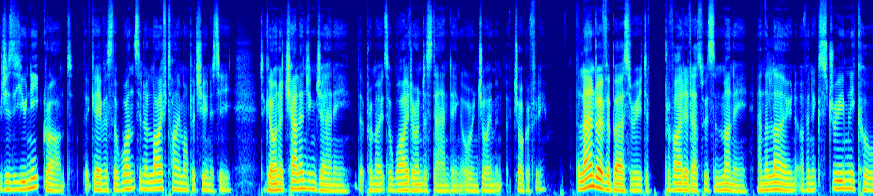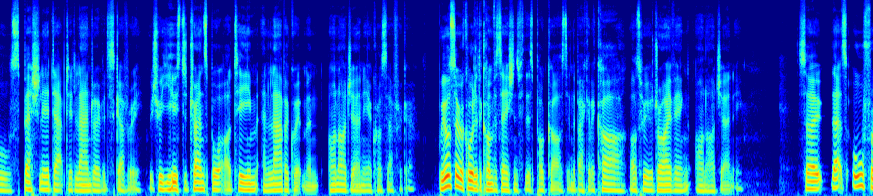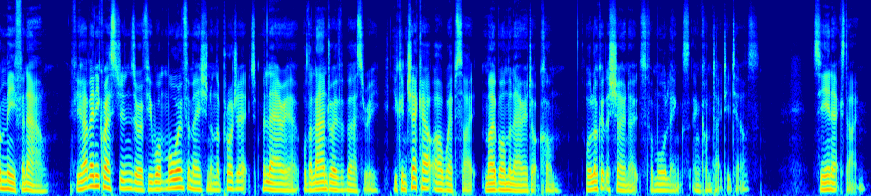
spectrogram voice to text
which is a unique grant that gave us the once in a lifetime opportunity to go on a challenging journey that promotes a wider understanding or enjoyment of geography. The Land Rover bursary provided us with some money and the loan of an extremely cool, specially adapted Land Rover Discovery, which we used to transport our team and lab equipment on our journey across Africa. We also recorded the conversations for this podcast in the back of the car whilst we were driving on our journey. So that's all from me for now. If you have any questions or if you want more information on the project, malaria, or the Land Rover bursary, you can check out our website, mobilemalaria.com, or look at the show notes for more links and contact details. See you next time.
